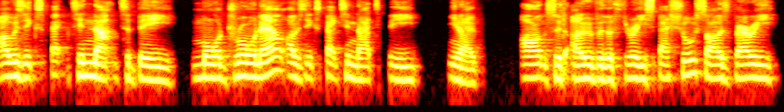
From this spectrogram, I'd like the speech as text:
I was expecting that to be more drawn out. I was expecting that to be, you know, answered over the three specials. So I was very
